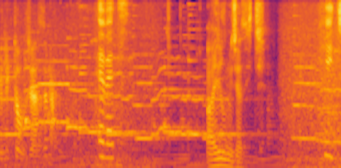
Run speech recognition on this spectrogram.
birlikte olacağız değil mi? Evet. Ayrılmayacağız hiç. Hiç.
